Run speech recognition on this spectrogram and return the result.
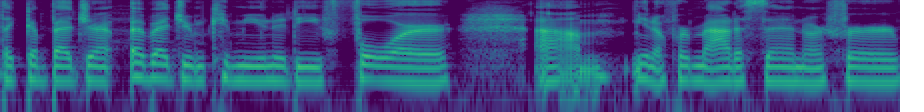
like a bedroom a bedroom community for, um, you know, for Madison or for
